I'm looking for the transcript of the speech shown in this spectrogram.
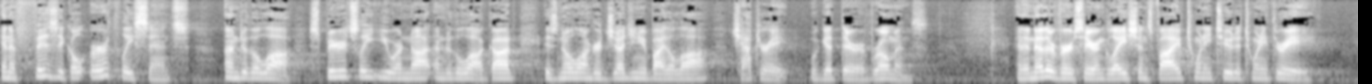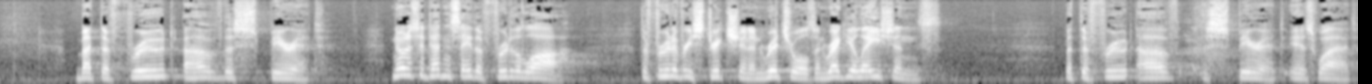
in a physical, earthly sense, under the law. Spiritually, you are not under the law. God is no longer judging you by the law. Chapter 8. We'll get there of Romans. And another verse here in Galatians 5 22 to 23. But the fruit of the Spirit. Notice it doesn't say the fruit of the law, the fruit of restriction and rituals and regulations. But the fruit of the Spirit is what?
